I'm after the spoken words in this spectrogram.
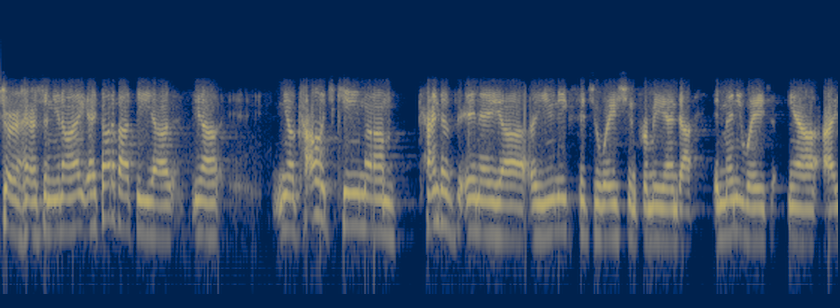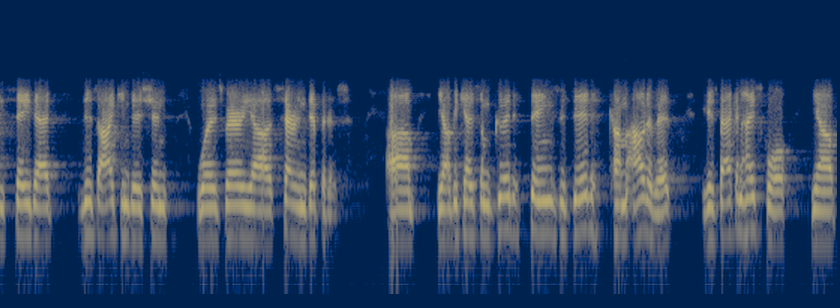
sure, Harrison. You know, I, I thought about the, uh, you know, you know, college came um, kind of in a, uh, a unique situation for me, and uh, in many ways, you know, I say that this eye condition was very uh, serendipitous. Um, you know, because some good things that did come out of it. Because back in high school, you know,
